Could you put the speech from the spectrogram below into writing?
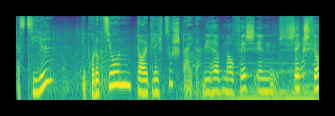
Das Ziel? Die Produktion deutlich zu steigern. Wir haben Fisch in sechs Fjorden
